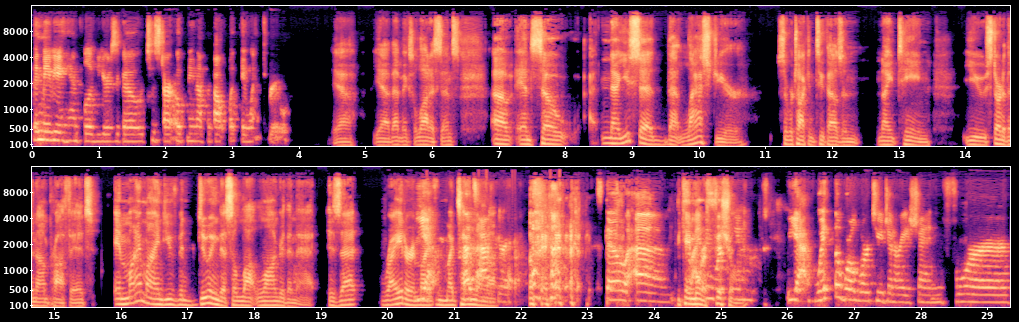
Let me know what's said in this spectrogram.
than maybe a handful of years ago to start opening up about what they went through. Yeah, yeah, that makes a lot of sense. Um, and so uh, now you said that last year so we're talking 2019 you started the nonprofit. In my mind you've been doing this a lot longer than that. Is that right or am yeah, I my timeline okay so um became so more official. working, yeah with the world war ii generation for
